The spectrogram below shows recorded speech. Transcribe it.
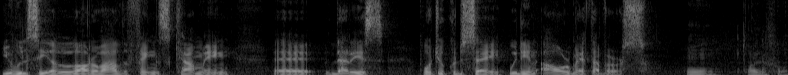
you will see a lot of other things coming uh, that is what you could say within our metaverse. Mm, wonderful.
